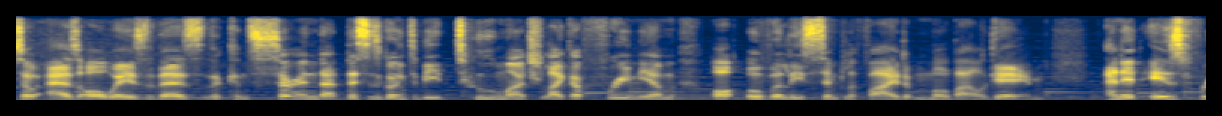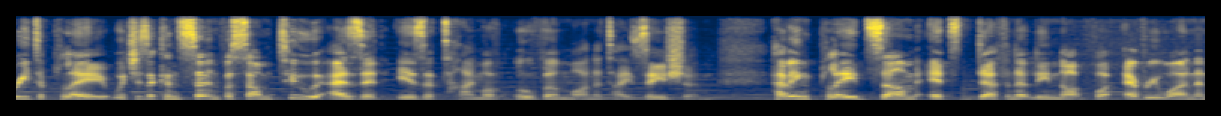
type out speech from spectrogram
So as always, there's the concern that this is going to be too much like a freemium or overly simplified mobile game. And it is free to play, which is a concern for some too, as it is a time of over monetization. Having played some, it's definitely not for everyone,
